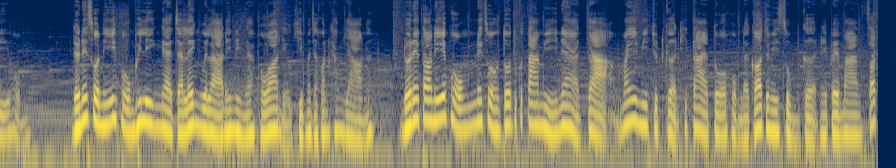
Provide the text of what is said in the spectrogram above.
ดีๆผมเดี๋ยวในส่วนนี้ผมพี่ลิงเนี่ยจะเร่งเวลานิดนึงนะเพราะว่าเดี๋ยวคลิปมันจะค่อนข้างยาวนะโดยในตอนนี้ผมในส่วนของตัวตุ๊กตาหมีเนี่ยจะไม่มีจุดเกิดที่ใต้ตัวผม แล้วก็จะมีสุ่มเกิดในปริมาณสัก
